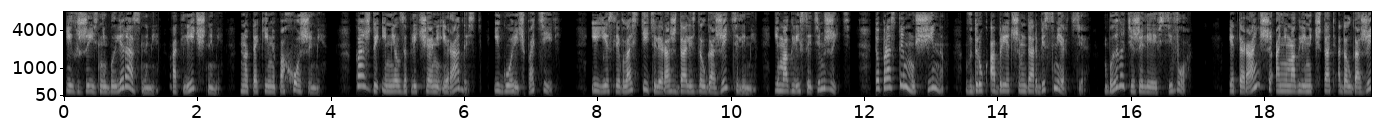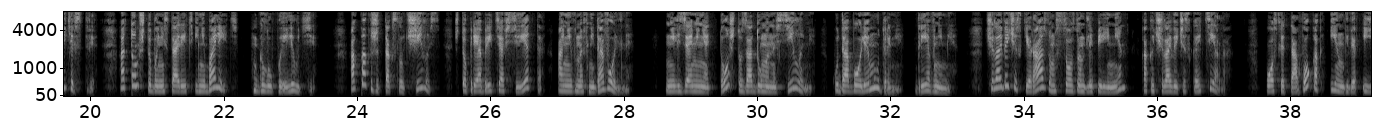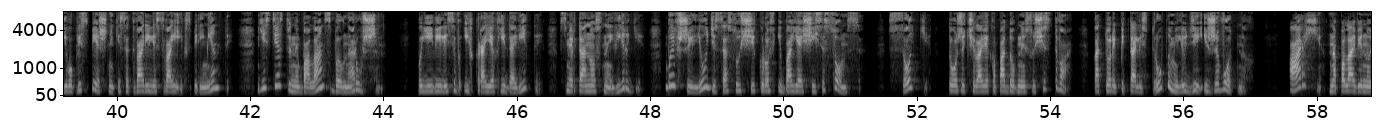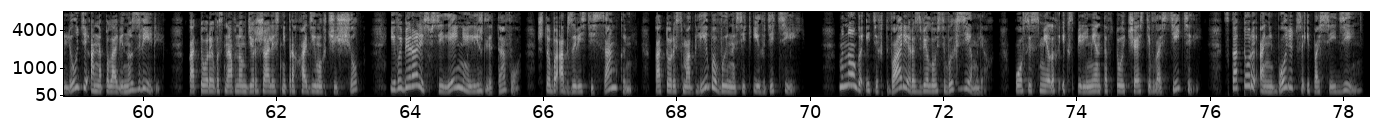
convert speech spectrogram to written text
Их жизни были разными, отличными, но такими похожими. Каждый имел за плечами и радость, и горечь потерь. И если властители рождались долгожителями и могли с этим жить, то простым мужчинам, вдруг обретшим дар бессмертия, было тяжелее всего. Это раньше они могли мечтать о долгожительстве, о том, чтобы не стареть и не болеть, Глупые люди. А как же так случилось, что, приобретя все это, они вновь недовольны? Нельзя менять то, что задумано силами, куда более мудрыми, древними. Человеческий разум создан для перемен, как и человеческое тело. После того, как Ингвер и его приспешники сотворили свои эксперименты, естественный баланс был нарушен. Появились в их краях ядовитые, смертоносные вирги, бывшие люди, сосущие кровь и боящиеся солнца, соки, тоже человекоподобные существа, которые питались трупами людей и животных. Архи – наполовину люди, а наполовину звери, которые в основном держались непроходимых чащоб и выбирались в селение лишь для того, чтобы обзавестись самками, которые смогли бы выносить их детей. Много этих тварей развелось в их землях после смелых экспериментов той части властителей, с которой они борются и по сей день.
